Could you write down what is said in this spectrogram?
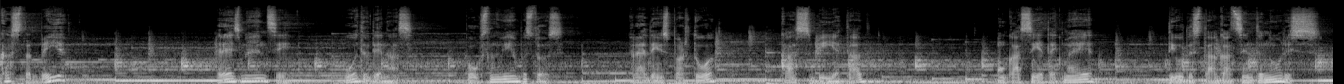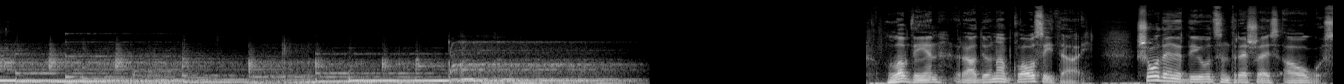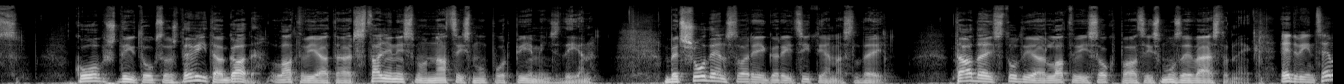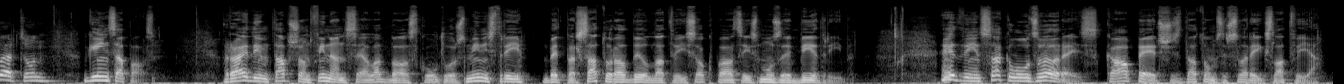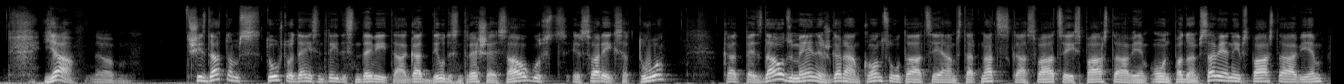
Kas tad bija? Reiz mēnesī, otrdienās, pulksten 11. Radījums par to, kas bija tad un kas ietekmēja 20. gadsimta norises. Labdien, radio un apklausītāji! Šodien ir 23. augusts. Kopš 2009. gada Latvijā tā ir staļinismu un nacismu upuru piemiņas diena. Bet šodien svarīga arī citu iemeslu dēļ. Tādēļ studijā ir Latvijas okupācijas muzeja vēsturnieki Edvīns Evarts un Gīns Apals. Raidījumu tapšanu finansiāli atbalsta kultūras ministrija, bet par saturu atbild Latvijas okupācijas muzeja biedrība. Edvīns saka, lūdzu, vēlreiz, kāpēc šis datums ir svarīgs Latvijā? Jā, um, šis datums, 1939. gada 23. augusts, ir svarīgs ar to, kad pēc daudzu mēnešu garām konsultācijām starp Naciskās Vācijas pārstāvjiem un Padomju Savienības pārstāvjiem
